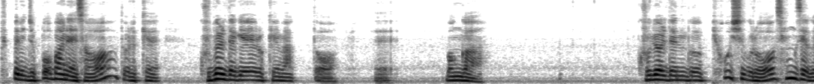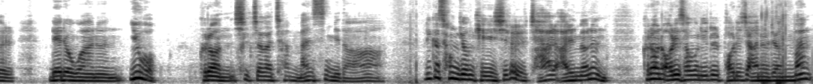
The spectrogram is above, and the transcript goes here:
특별히 이제 뽑아내서 또 이렇게 구별되게 이렇게 막 또 뭔가 구별된 그 표식으로 생색을 내려고 하는 유혹 그런 실자가 참 많습니다. 그러니까 성경 계시를 잘 알면은 그런 어리석은 일을 벌이지 않으련만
